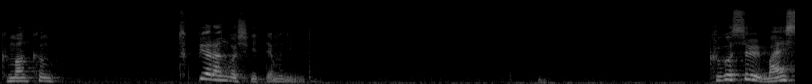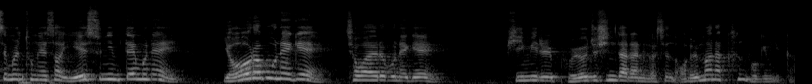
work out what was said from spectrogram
그만큼 특별한 것이기 때문입니다. 그것을 말씀을 통해서 예수님 때문에 여러분에게 저와 여러분에게 비밀을 보여주신다라는 것은 얼마나 큰 복입니까?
